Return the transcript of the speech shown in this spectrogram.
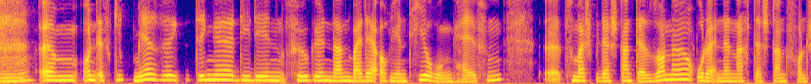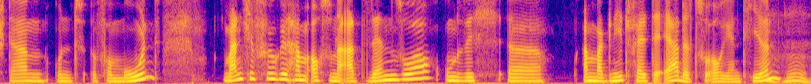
Mhm. Ähm, und es gibt mehrere Dinge, die den Vögeln dann bei der Orientierung helfen. Äh, zum Beispiel der Stand der Sonne oder in der Nacht der Stand von Sternen und äh, vom Mond. Manche Vögel haben auch so eine Art Sensor, um sich äh, am Magnetfeld der Erde zu orientieren. Mhm.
